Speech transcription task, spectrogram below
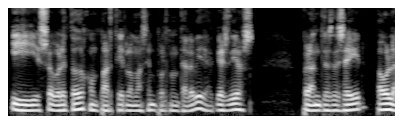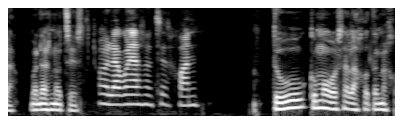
y sobre todo compartir lo más importante de la vida, que es Dios. Pero antes de seguir, Paula, buenas noches. Hola, buenas noches, Juan. ¿Tú cómo vas a la JMJ?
